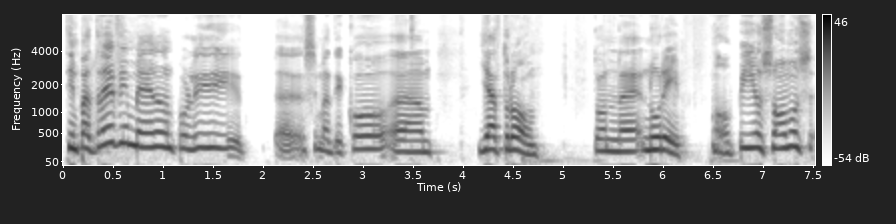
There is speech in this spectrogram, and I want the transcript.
την παντρεύει με έναν πολύ σημαντικό γιατρό, τον Νουρί, ο οποίος όμως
